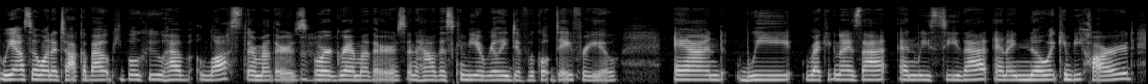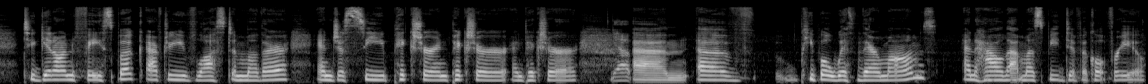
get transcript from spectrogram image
We also want to talk about people who have lost their mothers or Mm-hmm. grandmothers and how this can be a really difficult day for you. And we recognize that and we see that. And I know it can be hard to get on Facebook after you've lost a mother and just see picture and picture and picture Yep. um, of people with their moms and how that must be difficult for you.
